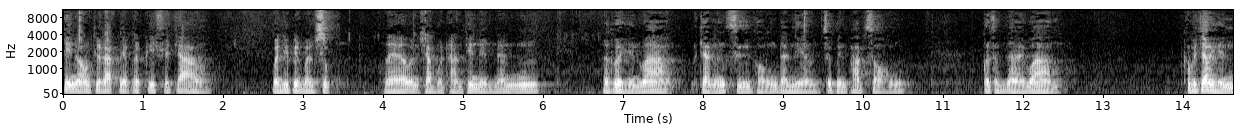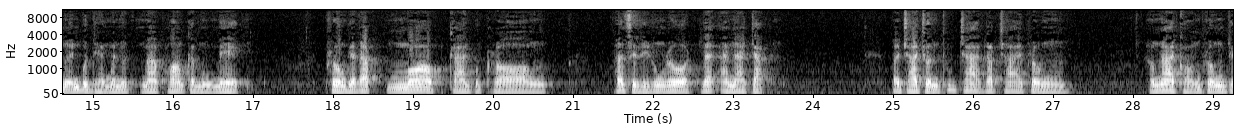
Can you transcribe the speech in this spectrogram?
พี่น้องที่รักในพระคริสต์เจ้า วันนี้เป็นวันศุกร์แล้วกับบทอ่านที่หนึ่งนั้นแล้วก็เห็นว่าจากหนังสือของดาเนียลซึ่งเป็นภาคสองก็ทำนายว่าข้าพเจ้าเห็นเหมือนบุตรแห่งมนุษย์มาพร้อมกับหมู่เมฆพระองค์ได้รับมอบการปกครอง พระสิริรุ่งโรจน์และอาณาจักร ประชาชนทุกชาติรับใช้พระองค์ อำนาจของพระองค์จะ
